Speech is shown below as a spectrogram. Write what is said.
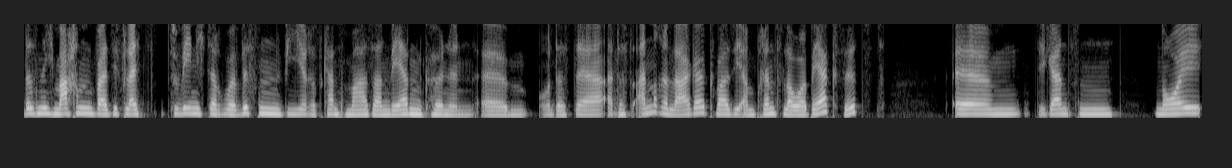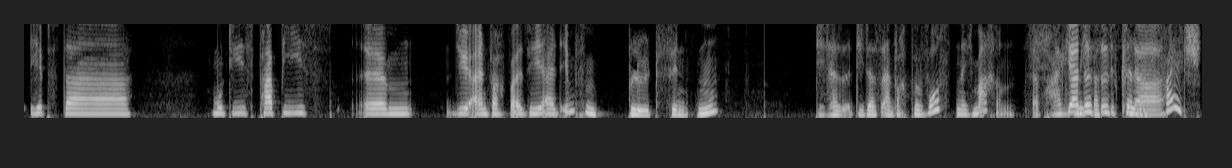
das nicht machen, weil sie vielleicht zu wenig darüber wissen, wie riskant Masern werden können. Ähm, und dass der das andere Lager quasi am Prenzlauer Berg sitzt. Ähm, die ganzen Neu-Hipster, Muttis, Papis, ähm, die einfach, weil sie halt Impfen blöd finden, die das, die das einfach bewusst nicht machen. Da frage ich Ja, mich, das was ist ist, denn da falsch?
